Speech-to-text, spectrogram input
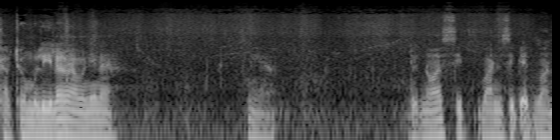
กลับชลบุรีแล้วนะวันนี้นะเนี่ยเด็กน้อยสิบวันสิบเอ็ดวัน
